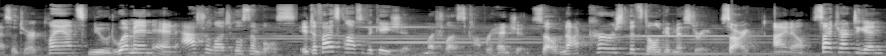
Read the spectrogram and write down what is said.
esoteric plants, nude women, and astrological symbols. It defies classification, much less comprehension, so not cursed, but still a good mystery. Sorry, I know. Sidetracked again,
